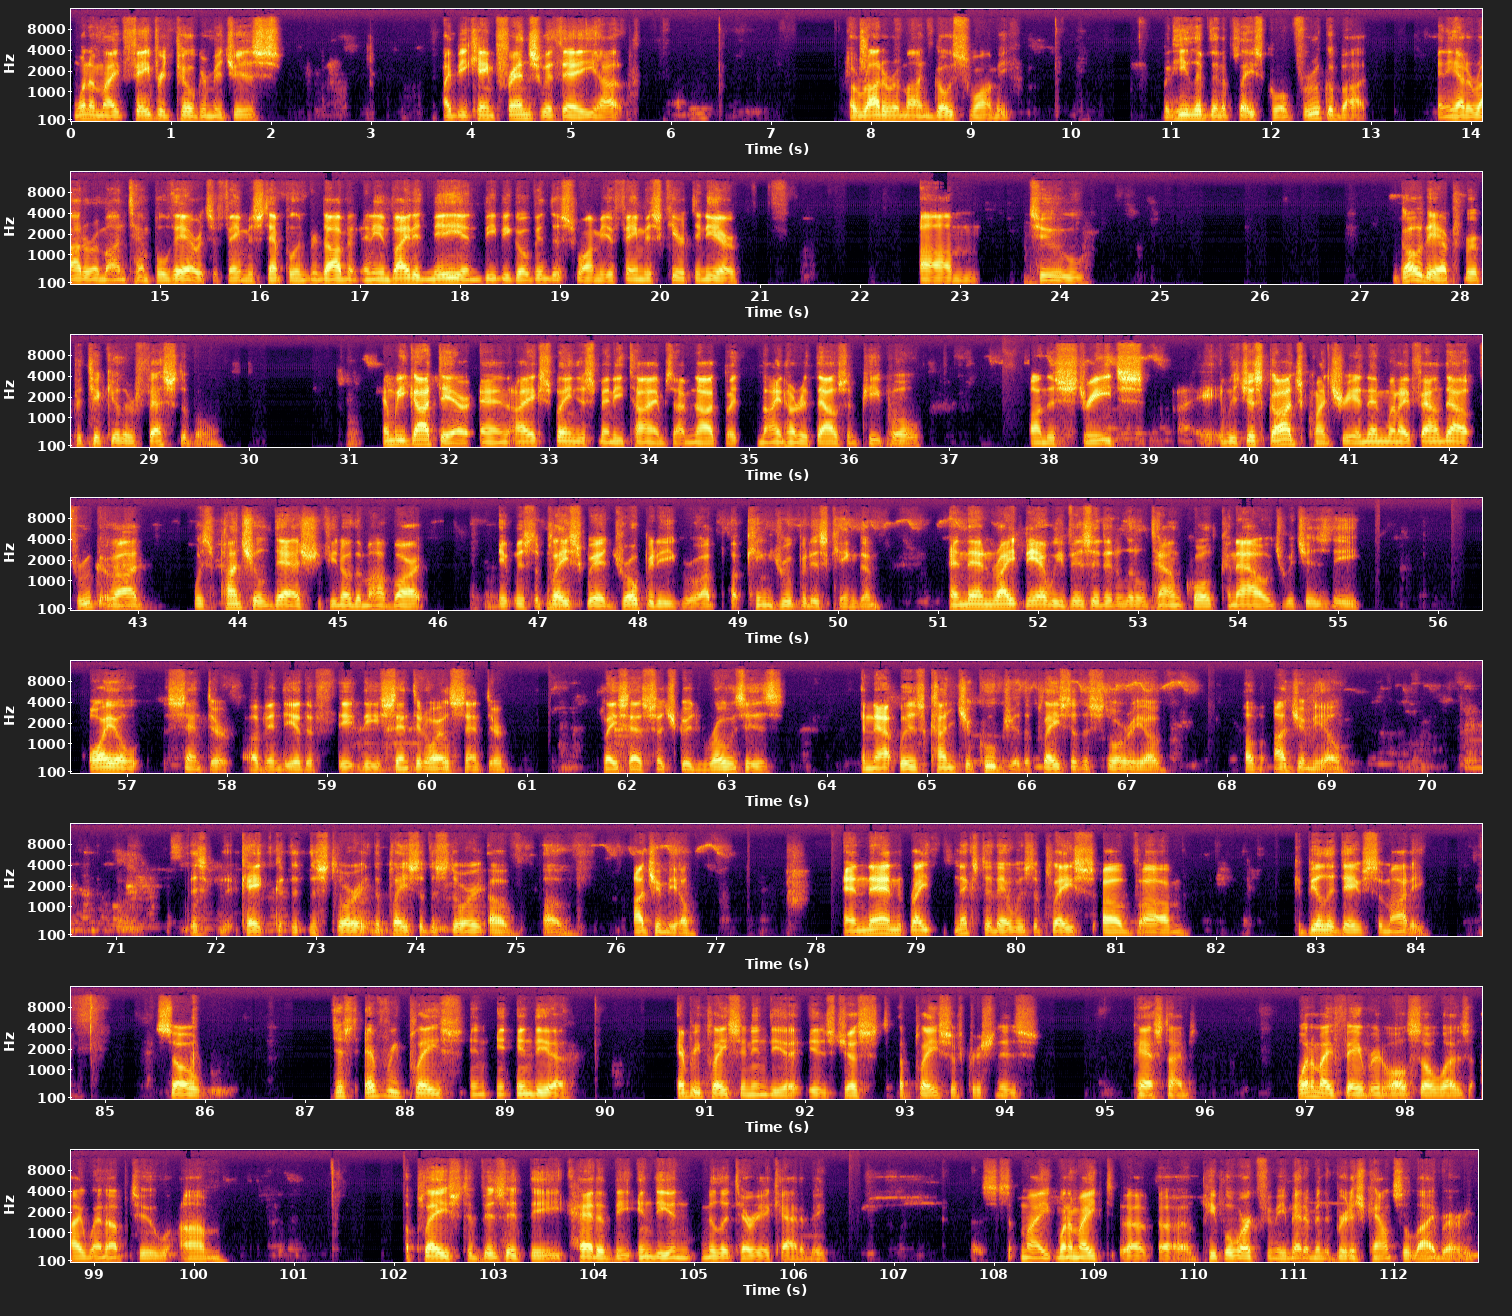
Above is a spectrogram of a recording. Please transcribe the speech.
one of my favorite pilgrimages. I became friends with a uh, a Goswami, but he lived in a place called Farrukhabad, and he had a Radharaman temple there. It's a famous temple in Vrindavan. And he invited me and B.B. Govinda Swami, a famous kirtanier, um, to go there for a particular festival. And we got there, and I explained this many times. I'm not, but 900,000 people on the streets, it was just God's country. And then when I found out Farrukhabad was Panchal Desh, if you know the Mahabharat, it was the place where Draupadi grew up, uh, King Draupadi's kingdom. And then right there, we visited a little town called Kanauj, which is the oil center of India, the, the, the scented oil center. Place has such good roses. And that was Kanyakubja, the place of the story of, of Ajamil, this Kate, the story, the place of the story of of Ajamil, and then right next to there was the place of um, Kapila Dev Samadhi. So, just every place in, in India, every place in India is just a place of Krishna's pastimes. One of my favorite also was I went up to um, a place to visit the head of the Indian Military Academy. My one of my uh, uh, people worked for me. Met him in the British Council Library.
